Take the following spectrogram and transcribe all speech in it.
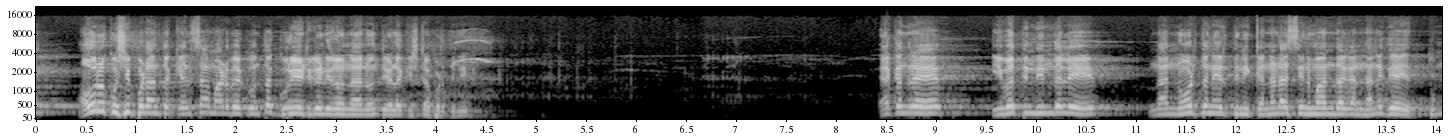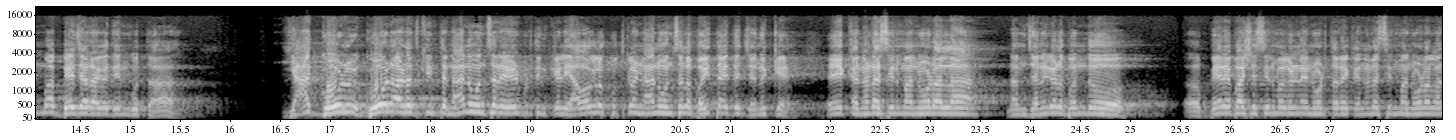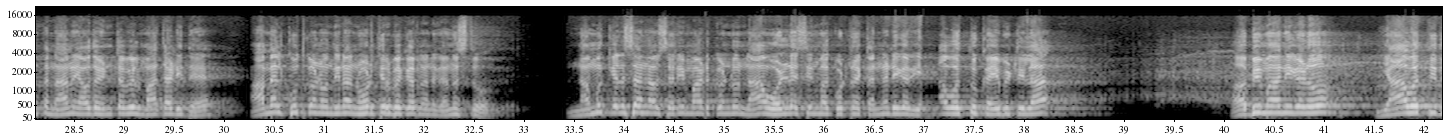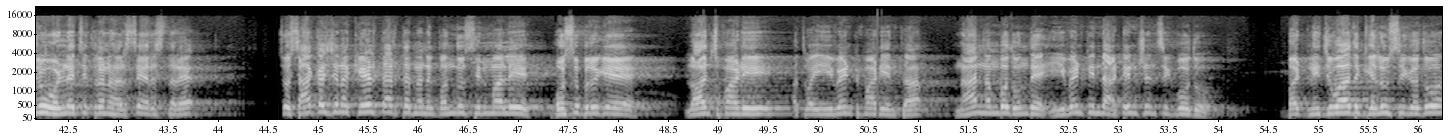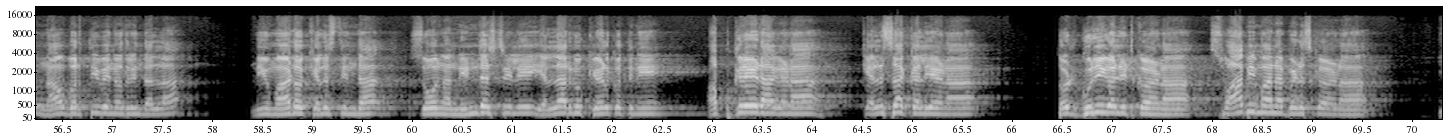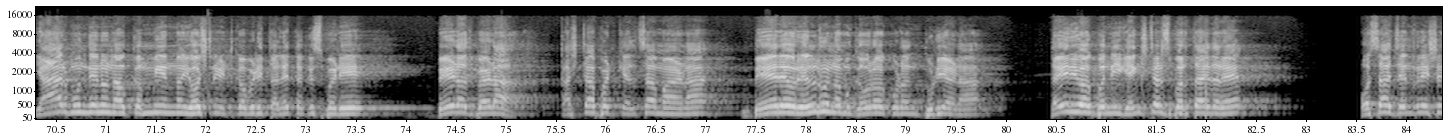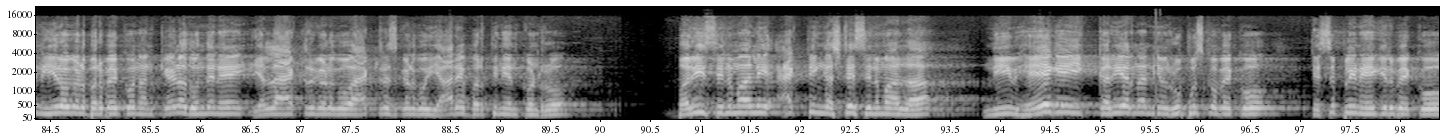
ಅವರು ಖುಷಿ ಪಡೋಂಥ ಕೆಲಸ ಮಾಡಬೇಕು ಅಂತ ಗುರಿ ಇಟ್ಕೊಂಡಿರೋ ನಾನು ಅಂತ ಹೇಳಕ್ ಇಷ್ಟಪಡ್ತೀನಿ. ಯಾಕಂದ್ರೆ ಇವತ್ತಿನ ದಿನದಲ್ಲಿ ನಾನು ನೋಡ್ತಾನೆ ಇರ್ತೀನಿ ಕನ್ನಡ ಸಿನಿಮಾ ಅಂದಾಗ ನನಗೆ ತುಂಬಾ ಬೇಜಾರಾಗೋದು ಏನು ಗೊತ್ತಾ? ಯಾಕೆ ಗೋಳು ಗೋಳು ಆಡೋದಕ್ಕಿಂತ ನಾನು ಒಂದ್ಸಲ ಹೇಳ್ಬಿಡ್ತೀನಿ ಕೇಳಿ. ಯಾವಾಗಲೂ ಕೂತ್ಕೊಂಡು ನಾನು ಒಂದ್ಸಲ ಬೈತಾ ಇದ್ದೆ ಜನಕ್ಕೆ. ಏ, ಕನ್ನಡ ಸಿನಿಮಾ ನೋಡಲ್ಲ. ನಮ್ಮ ಜನಗಳು ಬಂದು ಬೇರೆ ಭಾಷೆ ಸಿನಿಮಾಗಳನ್ನೇ ನೋಡ್ತಾರೆ, ಕನ್ನಡ ಸಿನಿಮಾ ನೋಡಲ್ಲ ಅಂತ ನಾನು ಯಾವುದೋ ಇಂಟರ್ವ್ಯೂಲ್ ಮಾತಾಡಿದ್ದೆ. ಆಮೇಲೆ ಕೂತ್ಕೊಂಡು ಒಂದಿನ ನೋಡ್ತಿರ್ಬೇಕಾದ್ರೆ ನನಗೆ ಅನಿಸ್ತು ನಮ್ಮ ಕೆಲಸ ನಾವು ಸರಿ ಮಾಡಿಕೊಂಡು ನಾವು ಒಳ್ಳೆ ಸಿನಿಮಾ ಕೊಟ್ಟರೆ ಕನ್ನಡಿಗರು ಯಾವತ್ತೂ ಕೈ ಬಿಟ್ಟಿಲ್ಲ. ಅಭಿಮಾನಿಗಳು ಯಾವತ್ತಿದ್ರೂ ಒಳ್ಳೆ ಚಿತ್ರನ ಹರಿಸೇ ಹರಿಸ್ತಾರೆ. ಸೊ ಸಾಕಷ್ಟು ಜನ ಕೇಳ್ತಾ ಇರ್ತಾರೆ, ನನಗೆ ಬಂದು ಸಿನಿಮಾಲಿ ಹೊಸಬ್ರಿಗೆ ಲಾಂಚ್ ಮಾಡಿ ಅಥವಾ ಈವೆಂಟ್ ಮಾಡಿ ಅಂತ. ನಾನು ನಂಬೋದು ಒಂದೇ ಈವೆಂಟಿಂದ ಅಟೆನ್ಷನ್ ಸಿಗ್ಬೋದು. ಬಟ್ ನಿಜವಾದ ಗೆಲುವು ಸಿಗೋದು ನಾವು ಬರ್ತೀವಿ ಅನ್ನೋದ್ರಿಂದ ಅಲ್ಲ, ನೀವು ಮಾಡೋ ಕೆಲಸದಿಂದ. ಸೊ ನನ್ನ ಇಂಡಸ್ಟ್ರೀಲಿ ಎಲ್ಲರಿಗೂ ಕೇಳ್ಕೊತೀನಿ ಅಪ್ಗ್ರೇಡ್ ಆಗೋಣ, ಕೆಲಸ ಕಲಿಯೋಣ, ದೊಡ್ಡ ಗುರಿಗಳು ಇಟ್ಕೊಳ್ಳೋಣ ಸ್ವಾಭಿಮಾನ ಬೆಳೆಸ್ಕೊಳ್ಳೋಣ ಯಾರ ಮುಂದೆನೂ ನಾವು ಕಮ್ಮಿ ಅನ್ನೋ ಯೋಚನೆ ಇಟ್ಕೊಬೇಡಿ, ತಲೆ ತಗ್ಗಿಸ್ಬೇಡಿ. ಬೇಡೋದು ಬೇಡ. ಕಷ್ಟಪಟ್ಟು ಕೆಲಸ ಮಾಡೋಣ. ಬೇರೆಯವರೆಲ್ಲರೂ ನಮ್ಗೆ ಗೌರವ ಕೊಡೋಂಗೆ ದುಡಿಯೋಣ. ಧೈರ್ಯವಾಗಿ ಬನ್ನಿ, ಈಗ ಯಂಗ್ಸ್ಟರ್ಸ್ ಬರ್ತಾ ಇದ್ದಾರೆ ಹೊಸ ಜನ್ರೇಷನ್ ಹೀರೋಗಳು ಬರಬೇಕು. ನಾನು ಕೇಳೋದು ಒಂದೇನೆ, ಎಲ್ಲ ಆ್ಯಕ್ಟ್ರ್ಗಳಿಗೂ ಆ್ಯಕ್ಟ್ರೆಸ್ಗಳಿಗೂ ಯಾರೇ ಬರ್ತೀನಿ ಅಂದ್ಕೊಂಡ್ರು ಬರೀ ಸಿನಿಮಾಲಿ ಆ್ಯಕ್ಟಿಂಗ್ ಅಷ್ಟೇ ಸಿನಿಮಾ ಅಲ್ಲ, ನೀವು ಹೇಗೆ ಈ ಕರಿಯರ್ನ ನೀವು ರೂಪಿಸ್ಕೋಬೇಕು ಡಿಸಿಪ್ಲಿನ್ ಹೇಗಿರಬೇಕು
